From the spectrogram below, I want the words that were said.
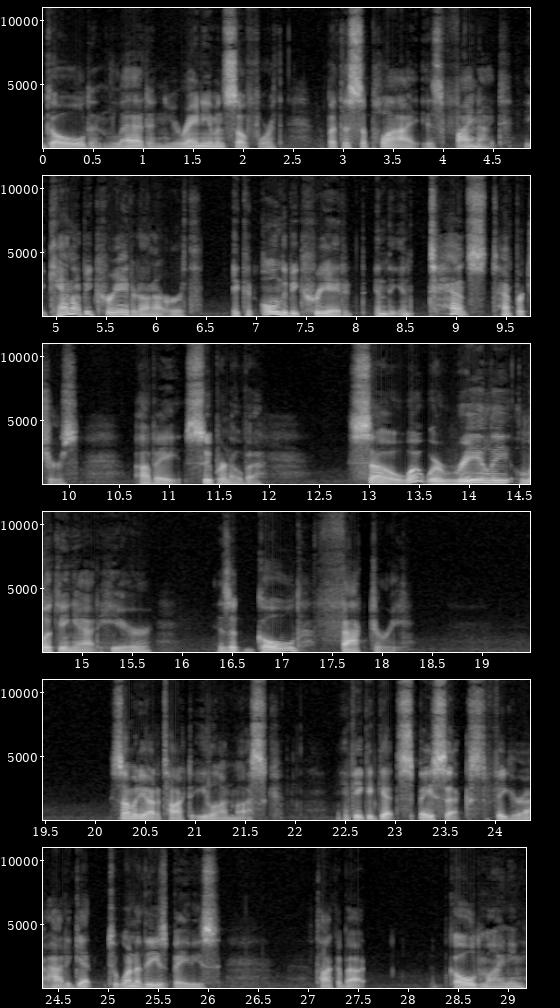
gold and lead and uranium and so forth, but the supply is finite. It cannot be created on our Earth. It can only be created in the intense temperatures of a supernova. So, what we're really looking at here is a gold factory. Somebody ought to talk to Elon Musk. If he could get SpaceX to figure out how to get to one of these babies, talk about gold mining.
